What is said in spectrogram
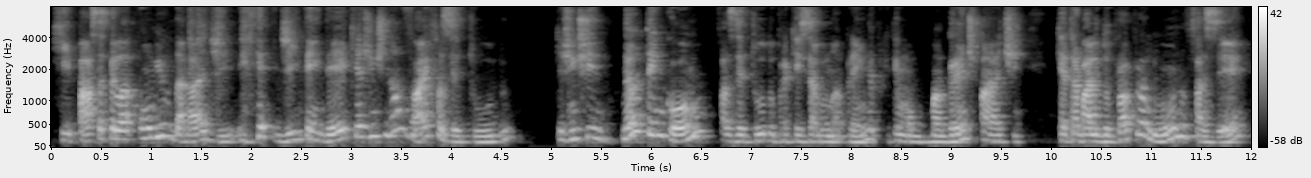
que passa pela humildade de entender que a gente não vai fazer tudo, que a gente não tem como fazer tudo para que esse aluno aprenda, porque tem uma, uma grande parte que é trabalho do próprio aluno fazer,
